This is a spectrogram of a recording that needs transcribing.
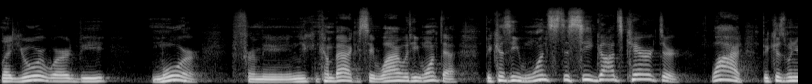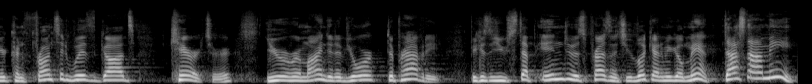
Let your word be more for me. And you can come back and say, why would he want that? Because he wants to see God's character. Why? Because when you're confronted with God's character, you're reminded of your depravity. Because you step into his presence, you look at him, you go, man, that's not me.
